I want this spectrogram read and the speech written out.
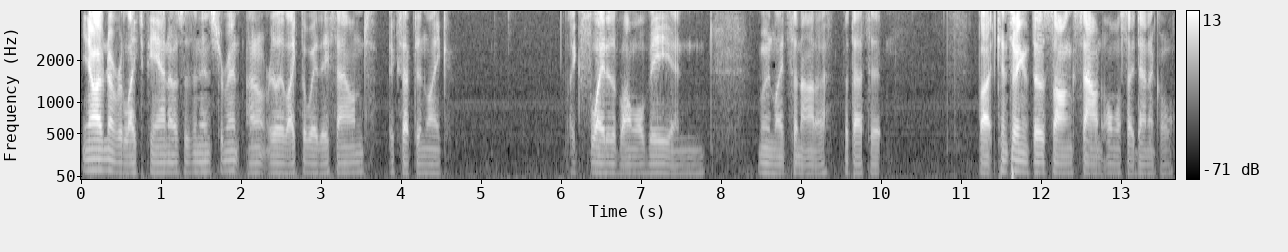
You know, I've never liked pianos as an instrument. I don't really like the way they sound, except in like like Flight of the Bumblebee and Moonlight Sonata, but that's it. But considering that those songs sound almost identical.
